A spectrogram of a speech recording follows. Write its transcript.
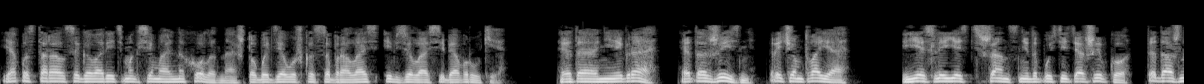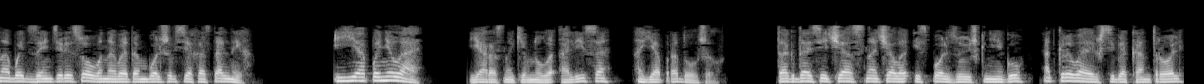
Я постарался говорить максимально холодно, чтобы девушка собралась и взяла себя в руки. «Это не игра, это жизнь, причем твоя. Если есть шанс не допустить ошибку, ты должна быть заинтересована в этом больше всех остальных». «Я поняла», — яростно кивнула Алиса, а я продолжил. «Тогда сейчас сначала используешь книгу, открываешь себе контроль,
